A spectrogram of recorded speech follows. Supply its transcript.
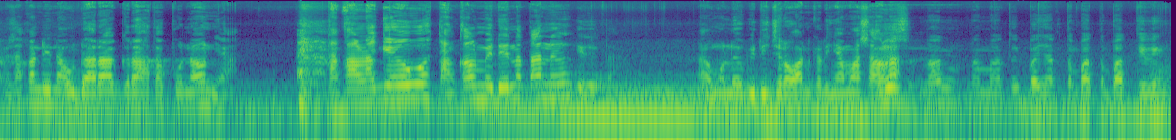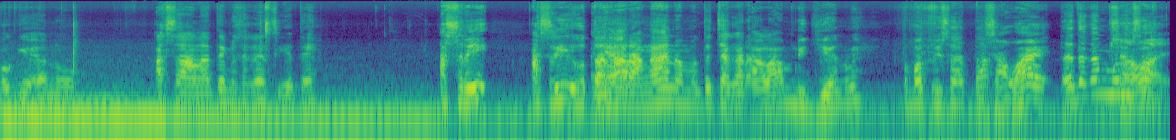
misalkan dina udara gerah ataupun naonnya tangkal lagi eueuh tangkal medena taneuh gitu tah. Namun lebih di jeroan kadinya masalah Terus non nama teh banyak tempat-tempat healing oge anu asal nanti misalkan si teh. Asri. Asli hutan Iya. larangan namun teh cagar alam di Jian weh tempat wisata. Bisa wae Ternyata kan Bisa wae.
